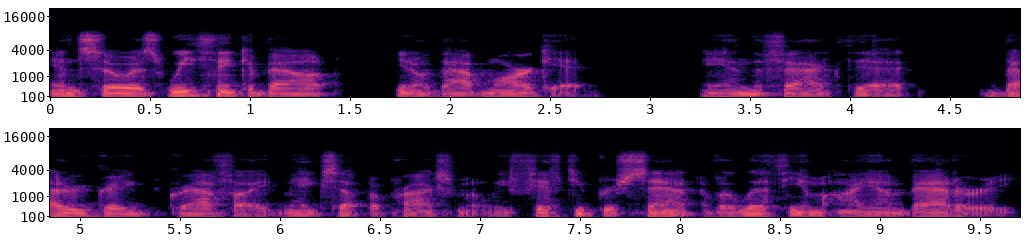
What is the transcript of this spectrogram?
And so as we think about, you know, that market and the fact that battery grade graphite makes up approximately 50% of a lithium ion battery,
